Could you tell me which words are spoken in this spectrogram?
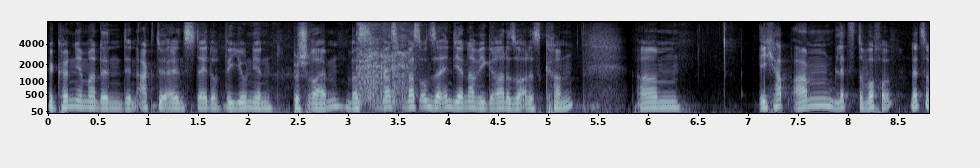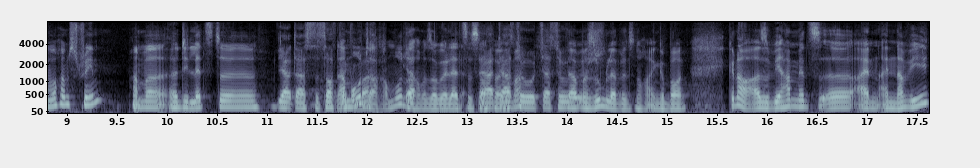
Wir können hier mal den, den aktuellen State of the Union beschreiben, was, was, was unser India Navi gerade so alles kann. Ähm, ich habe am letzte Woche, letzte Woche im Stream, haben wir äh, die letzte Ja, da hast du Software Am Montag, gemacht. am Montag ja. haben wir sogar letztes Da- Software da hast gemacht. du- da hast du- da haben wir Zoom-Levels noch eingebaut. Genau, also wir haben jetzt äh, ein, ein Navi,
